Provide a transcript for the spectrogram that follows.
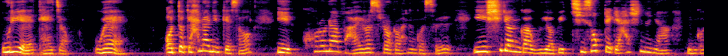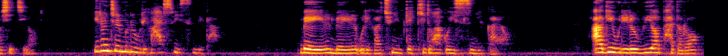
우리의 대적, 왜, 어떻게 하나님께서 이 코로나 바이러스라고 하는 것을 이 시련과 위협이 지속되게 하시느냐는 것이지요. 이런 질문을 우리가 할 수 있습니다. 매일매일 우리가 주님께 기도하고 있으니까요. 악이 우리를 위협하도록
